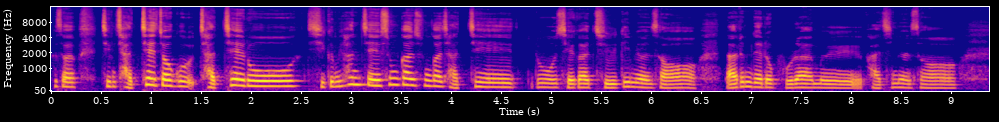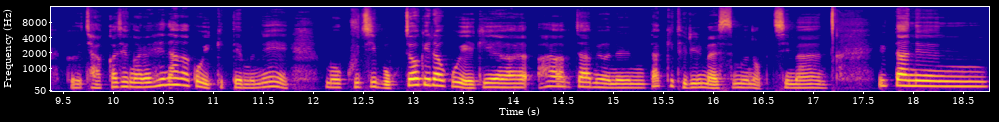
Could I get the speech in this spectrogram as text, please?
그래서 지금 자체적으로 자체로 지금 현재 순간순간 자체로 제가 즐기면서 나름대로 보람을 가지면서 그 작가 생활을 해나가고 있기 때문에 뭐 굳이 목적이라고 얘기하자면은 딱히 드릴 말씀은 없지만 일단은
